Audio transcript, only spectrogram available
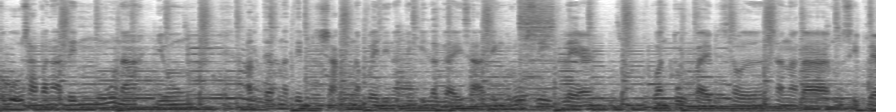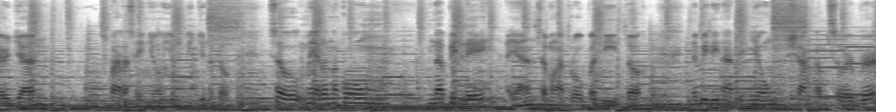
pag-uusapan natin muna yung alternative shock na pwede natin ilagay sa ating Rusi Flare 125 So sa naka Rusi Flare dyan para sa inyo yung video na to. So meron akong nabili ayan sa mga tropa dito. Nabili natin yung shock absorber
